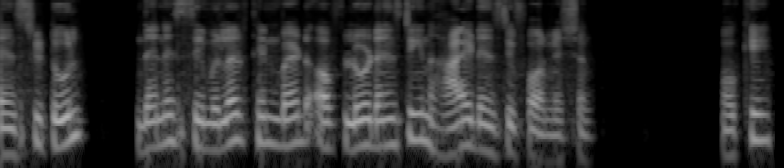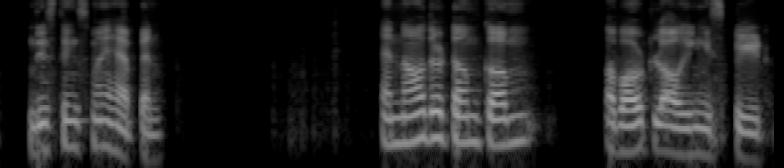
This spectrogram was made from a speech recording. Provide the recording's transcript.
density tool than a similar thin bed of low density in high density formation okay these things may happen and now the term come about logging speed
